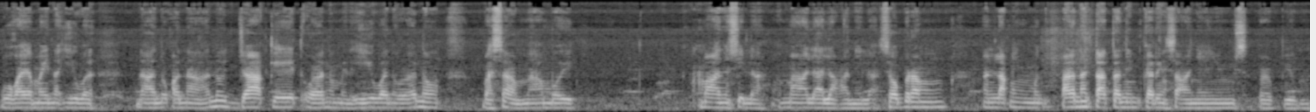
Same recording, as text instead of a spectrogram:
o kaya may naiwan na ano ka na ano jacket or ano may naiwan or ano basta maamoy maano sila, maalala ka nila. Sobrang ang laking mag, para nagtatanim ka rin sa kanya yung sa perfume.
